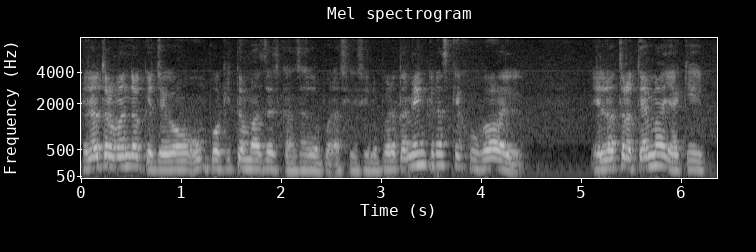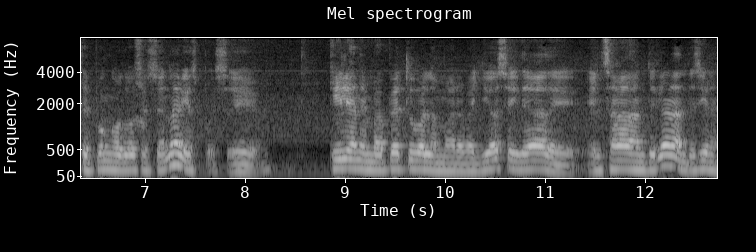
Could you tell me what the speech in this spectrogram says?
el otro bando que llegó un poquito más descansado por así decirlo pero también crees que jugó el, el otro tema y aquí te pongo dos escenarios pues eh, Kylian Mbappé tuvo la maravillosa idea de el sábado anterior en decir,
